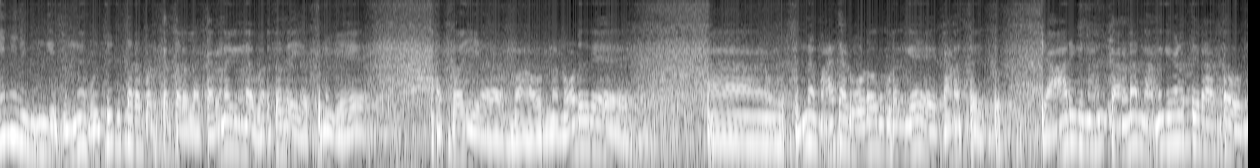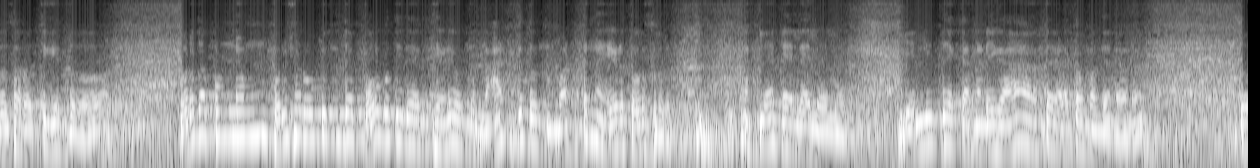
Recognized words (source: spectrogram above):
ಏನಿದೆ ಹಿಂಗೆ ಸುಮ್ಮನೆ ಹುಚ್ಚುಚ್ಚು ಥರ ಬರ್ಕೋತಾರಲ್ಲ? ಕನ್ನಡ ಬರ್ತದೆ ಈ ಅಥವಾ ಅವ್ರನ್ನ ನೋಡಿದ್ರೆ ಸುಮ್ಮನೆ ಮಾತಾಡಿ ಓಡೋಗ್ಬಿಡಂಗೆ ಕಾಣಿಸ್ತಾ ಇತ್ತು. ಯಾರಿಗೆ ನಾನು ಕನ್ನಡ ನನಗೆ ಹೇಳ್ತೀರಾ ಅಂತ ಒಂದು ದಿವಸ ರೊಚ್ಚಿಗೆದ್ದು ಪುರದ ಪುಣ್ಯಂ ಪುರುಷ ಹೋಗುತ್ತಿದೆ ಅಂತ ಹೇಳಿ ಒಂದು ನಾಟಕದ ಒಂದು ಮಟ್ಟನ್ನ ಹೇಳಿ ತೋರಿಸಿದ್ರು. ಇಲ್ಲ ಇಲ್ಲ ಇಲ್ಲ ಎಲ್ಲಿದ್ದೆ ಕನ್ನಡಿಗ ಅಂತ ಹೇಳ್ಕೊಂಡ್ ಬಂದೆ ನಾನು ಸೊ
